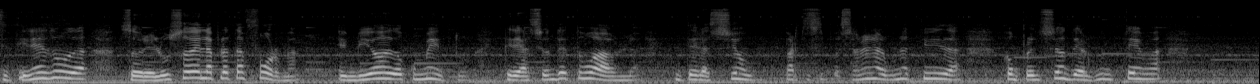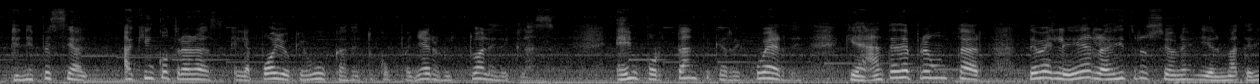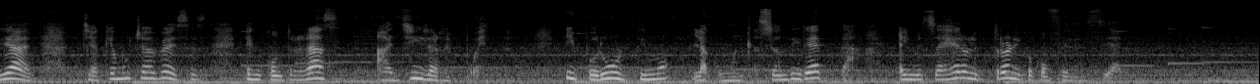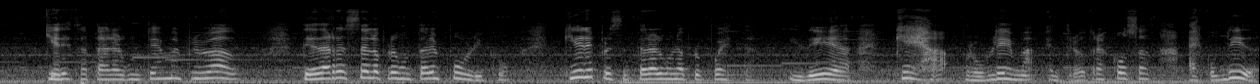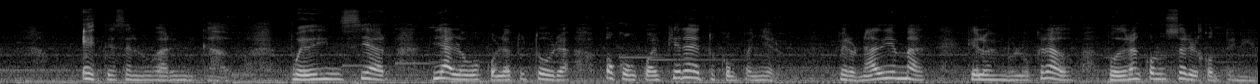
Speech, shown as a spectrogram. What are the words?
Si tienes dudas sobre el uso de la plataforma, envío de documentos, creación de tu aula, interacción, participación en alguna actividad, comprensión de algún tema en especial, aquí encontrarás el apoyo que buscas de tus compañeros virtuales de clase. Es importante que recuerdes que antes de preguntar debes leer las instrucciones y el material, ya que muchas veces encontrarás allí la respuesta. Y por último, la comunicación directa, el mensajero electrónico confidencial. ¿Quieres tratar algún tema en privado? ¿Te da recelo preguntar en público? ¿Quieres presentar alguna propuesta, idea, queja, problema, entre otras cosas, a escondidas? Este es el lugar indicado. Puedes iniciar diálogos con la tutora o con cualquiera de tus compañeros, pero nadie más que los involucrados podrán conocer el contenido.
